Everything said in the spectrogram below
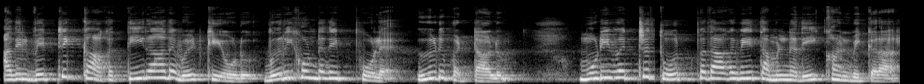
அதில் வெற்றிக்காக தீராத வேட்கையோடு வெறி கொண்டதைப் போல ஈடுபட்டாலும் முடிவற்று தோற்பதாகவே தமிழ்நதி காண்பிக்கிறார்.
